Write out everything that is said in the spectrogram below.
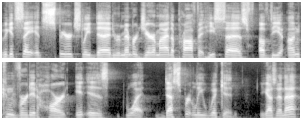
We could say it's spiritually dead. Remember Jeremiah the prophet? He says, Of the unconverted heart, it is what? Desperately wicked. You guys know that?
